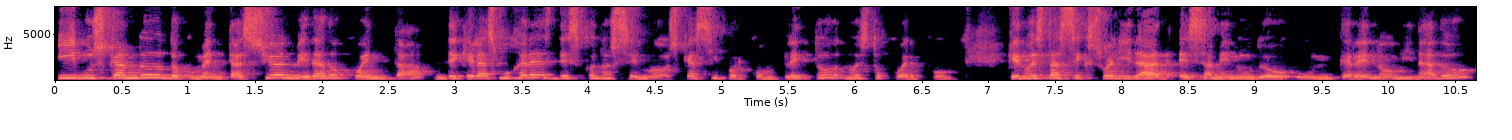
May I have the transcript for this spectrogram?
Y buscando documentación me he dado cuenta de que las mujeres desconocemos casi por completo nuestro cuerpo, que nuestra sexualidad es a menudo un terreno minado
